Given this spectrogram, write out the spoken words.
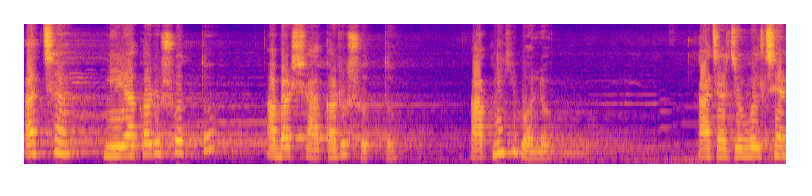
আচ্ছা নিরাকারও সত্য, আবার সাকারও সত্য। আপনি কি বলো? আচার্য বলছেন,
